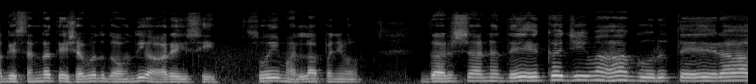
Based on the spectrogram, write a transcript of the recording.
ਅੱਗੇ ਸੰਗਤ ਇਹ ਸ਼ਬਦ ਗਾਉਂਦੀ ਆ ਰਹੀ ਸੀ। ਸੋਈ ਮਹੱਲਾ ਪੰਜਵਾਂ। ਦਰਸ਼ਨ ਦੇਖ ਜੀਵਾ ਗੁਰ ਤੇਰਾ।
